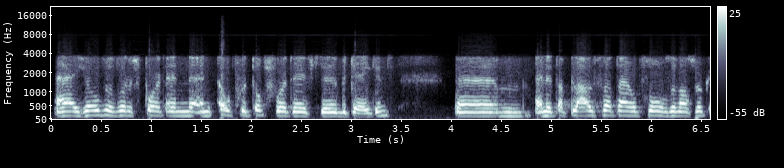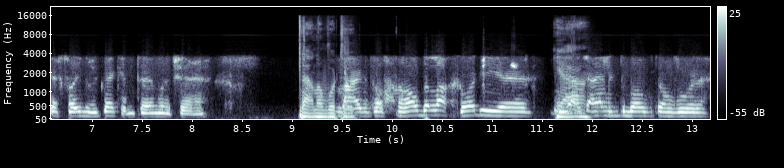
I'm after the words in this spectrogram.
En hij zoveel voor de sport en, en ook voor topsport heeft uh, betekend. Um, en het applaus wat daarop volgde was ook echt wel indrukwekkend, uh, moet ik zeggen. Nou, dan wordt maar het was vooral de lach hoor, die, uh, die ja. uiteindelijk de boventoon voerde.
